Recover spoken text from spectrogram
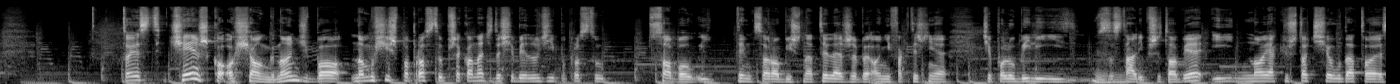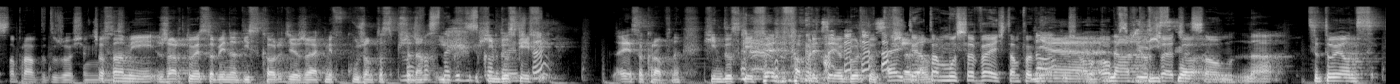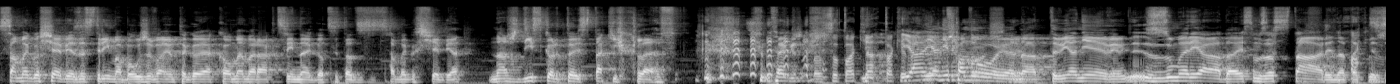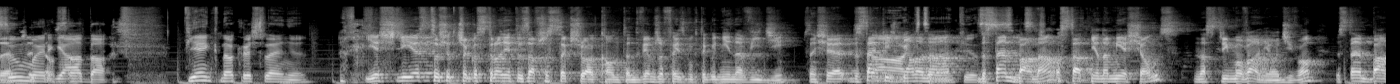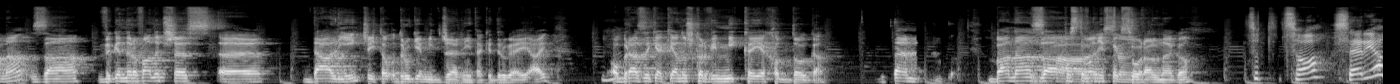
to jest ciężko osiągnąć, bo no musisz po prostu przekonać do siebie ludzi po prostu sobą i tym, co robisz na tyle, żeby oni faktycznie cię polubili i Mhm. zostali przy tobie i no jak już to ci się uda, to jest naprawdę duże osiągnięcie. Czasami żartuję sobie na Discordzie, że jak mnie wkurzą, to sprzedam ich hinduskiej... Jest okropne. Hinduskiej fabryce jogurtów Ej, to ja sprzedam. tam muszę wejść, tam pewnie jakieś Nie, nasz obscure disco, rzeczy są. Na, cytując samego siebie ze streama, bo używałem tego jako mema reakcyjnego, cytat z samego siebie. Nasz Discord to jest taki chleb. Także, To, to taki, na, takie ja, ja nie panuję właśnie. nad tym, ja nie wiem. Zumeriada, jestem za stary na takie rzeczy. To są- Zumeriada. Piękne określenie. Jeśli jest coś, od czego stronie, to zawsze sexual content. Wiem, że Facebook tego nienawidzi. W sensie, dostałem Tak, bana na. tak, jest- dostałem jest bana ostatnio na miesiąc na streamowanie, o dziwo. Dostałem bana za wygenerowany przez e, Dali, czyli to drugie Mid Journey, takie drugie AI, Mhm. obrazek jak Janusz Korwin-Mikke je hot doga. Dostałem bana za A, postowanie tak. seksu oralnego. Co? co? Serio?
